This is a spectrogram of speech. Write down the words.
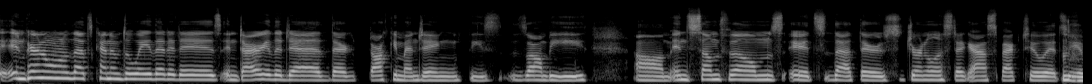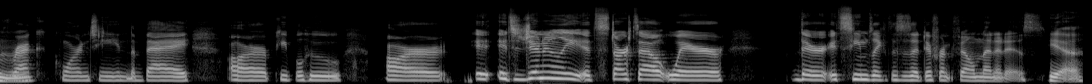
in paranormal that's kind of the way that it is. In Diary of the Dead, they're documenting these zombie um in some films it's that there's journalistic aspect to it. So you have Rec, Quarantine, The Bay are people who are it, it's generally it starts out where there it seems like this is a different film than it is. Yeah.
